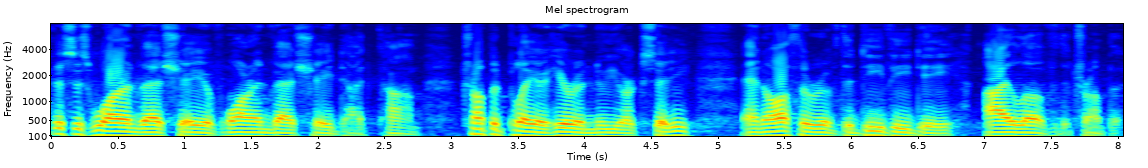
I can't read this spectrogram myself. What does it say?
this is Warren Vache of warrenvache.com, trumpet player here in New York City and author of the DVD, I Love the Trumpet.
